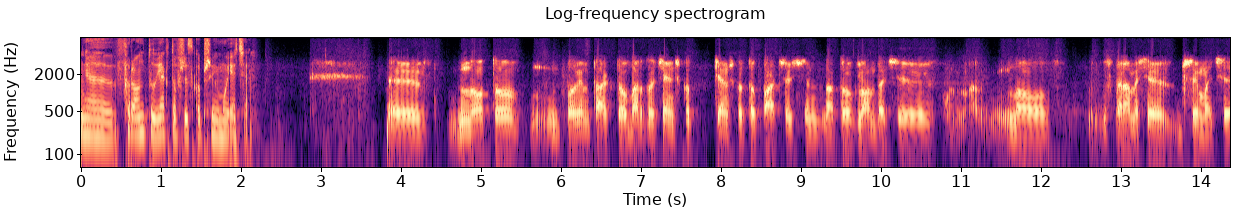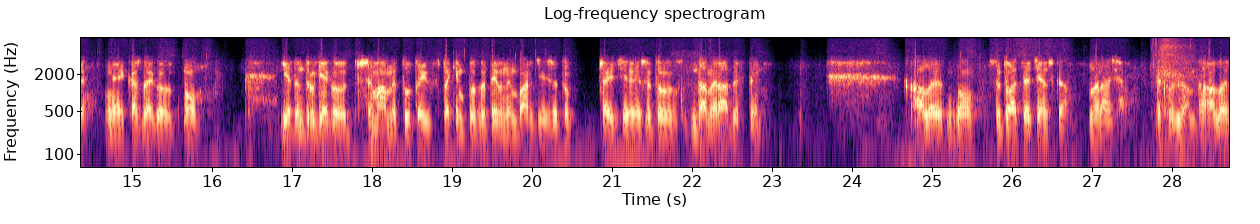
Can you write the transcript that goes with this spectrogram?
e, frontu, jak to wszystko przyjmujecie? No to powiem tak, to bardzo ciężko ciężko to patrzeć, na to oglądać. No, staramy się trzymać się każdego, no, jeden drugiego trzymamy tutaj w takim pozytywnym bardziej, że to przejdzie, że to damy radę z tym. Ale no, sytuacja ciężka na razie, tak wygląda, ale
